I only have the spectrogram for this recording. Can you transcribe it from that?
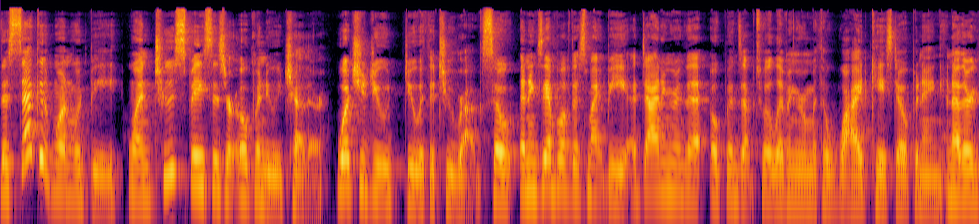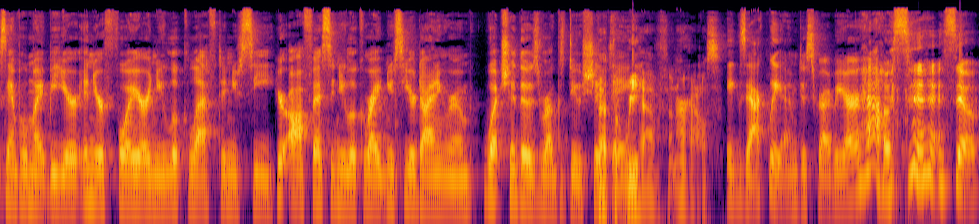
The second one would be when two spaces are open to each other. What should you do with the two rugs? So, an example of this might be a dining room that opens up to a living room with a wide cased opening. Another example might be you're in your foyer and you look left and you see your office and you look right and you see your dining room. What should those rugs do? Should That's they what we have in our house. Exactly. I'm describing our house. so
